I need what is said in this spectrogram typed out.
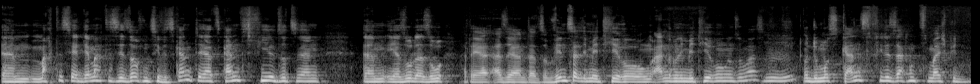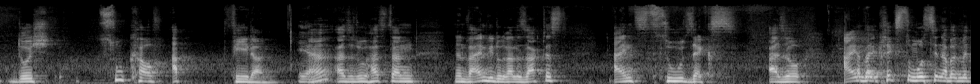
Ähm, macht das ja, der macht das ja sehr offensiv. Es kann, der hat ganz viel sozusagen, ähm, ja so oder so, hat er, also er hat dann so Winzerlimitierungen, andere Limitierungen und sowas. Mhm. Und du musst ganz viele Sachen zum Beispiel durch Zukauf abfedern. Ja. Ja. Also du hast dann einen Wein, wie du gerade sagtest, 1 zu 6. Also einen Aber- Wein kriegst du, musst den aber mit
